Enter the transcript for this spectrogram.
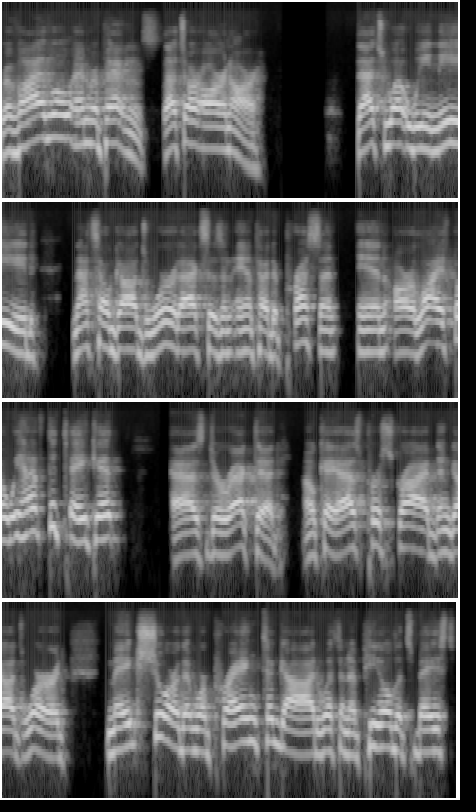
Revival and repentance. That's our R&R. That's what we need. That's how God's word acts as an antidepressant in our life, but we have to take it as directed. Okay, as prescribed in God's word, make sure that we're praying to God with an appeal that's based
